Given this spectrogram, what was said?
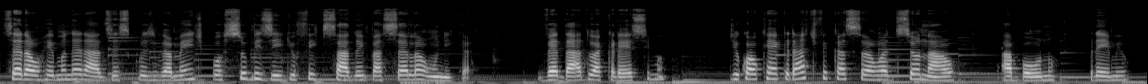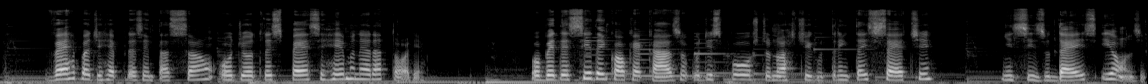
serão remunerados exclusivamente por subsídio fixado em parcela única, vedado o acréscimo de qualquer gratificação adicional, abono, prêmio, verba de representação ou de outra espécie remuneratória. Obedecida em qualquer caso o disposto no artigo 37, inciso 10 e 11.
